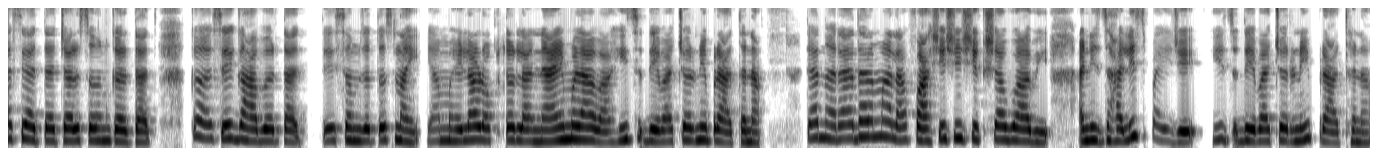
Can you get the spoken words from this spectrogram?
असे अत्याचार सहन करतात, का असे घाबरतात ते समजतच नाही. या महिला डॉक्टरला न्याय मिळावा हीच देवाचरणी प्रार्थना. त्या नराधर्माला फाशीची शिक्षा व्हावी आणि झालीच पाहिजे हीच देवाचरणी प्रार्थना.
